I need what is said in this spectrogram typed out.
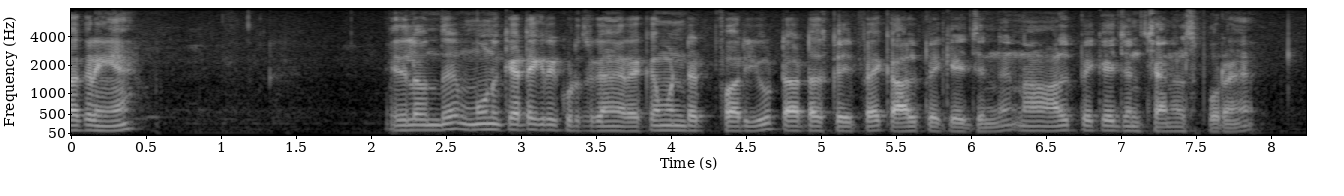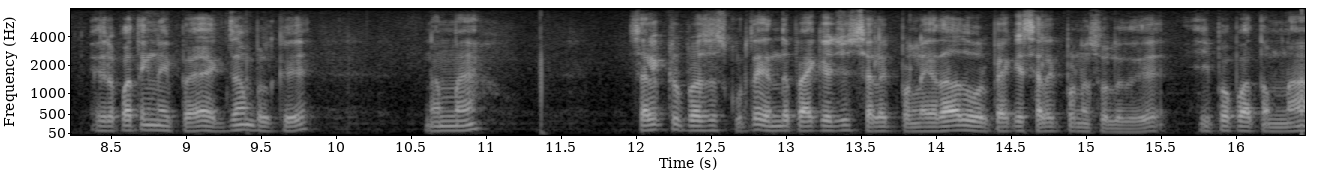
பார்க்குறீங்க இதில் வந்து மூணு கேட்டகரி கொடுத்துருக்காங்க. Recommended for you Tata Sky pack all பேக்கேஜ்னு நான் ஆல் பேக்கேஜ் அண்ட் சேனல்ஸ் போகிறேன் இதில் பார்த்தீங்கன்னா இப்போ எக்ஸாம்பிளுக்கு நம்ம செலக்டர் ப்ராசஸ் கொடுத்தா எந்த பேக்கேஜும் செலக்ட் பண்ணல. ஏதாவது ஒரு பேக்கேஜ் செலக்ட் பண்ண சொல்லுது. இப்போ பார்த்தோம்னா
